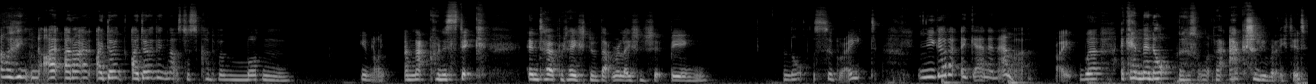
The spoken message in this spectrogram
And I think I, and I, I don't I don't think that's just kind of a modern, you know, anachronistic interpretation of that relationship being not so great. And you get it again in Emma, right? Where again they're not they're, sort of- they're actually related.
